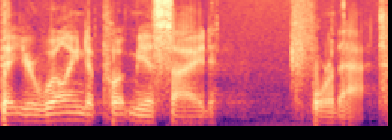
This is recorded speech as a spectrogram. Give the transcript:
that you're willing to put me aside for that?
